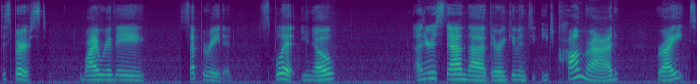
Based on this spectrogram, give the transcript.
dispersed? Why were they separated? Split, you know? I understand that they were given to each comrade, right?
